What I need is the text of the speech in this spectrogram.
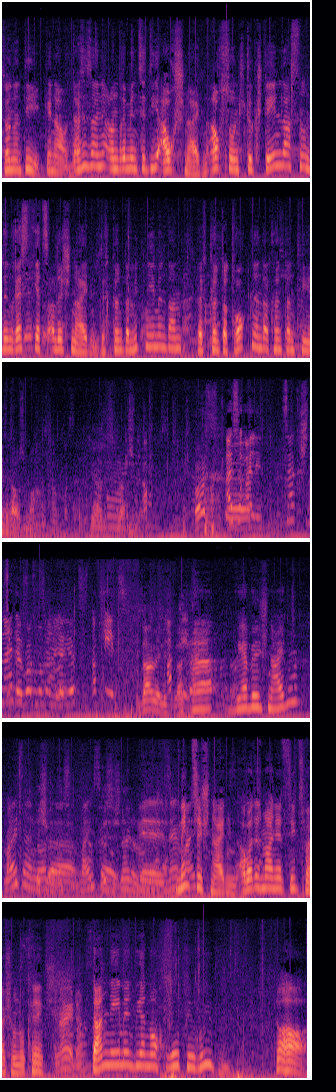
sondern die, genau. Das ist eine andere Minze, die auch schneiden. Auch so ein Stück stehen lassen und den Rest jetzt alles schneiden. Das könnt ihr mitnehmen dann, das könnt ihr trocknen, da könnt ihr einen Tee draus machen. Okay, alles klar. Was? Also alle. Zack, jetzt? Ab geht's. Zusammen nicht lassen. Äh, wer will schneiden? Meißeln oder Meißeln? schneiden? Minze schneiden. Aber das machen jetzt die zwei schon, okay. Schneiden. Dann nehmen wir noch rote Rüben. Aha.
